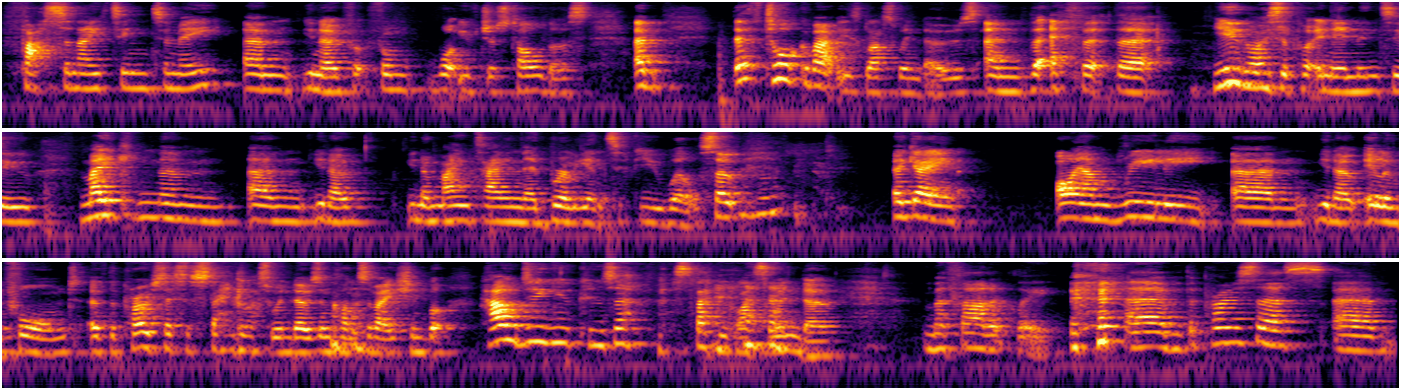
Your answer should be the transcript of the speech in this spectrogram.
fascinating to me um you know fr- from what you've just told us. Um let's talk about these glass windows and the effort that you guys are putting in into making them um you know you know maintaining their brilliance if you will. So again I am really, um, you know, ill-informed of the process of stained glass windows and conservation. but how do you conserve a stained glass window? methodically. um, the process um,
